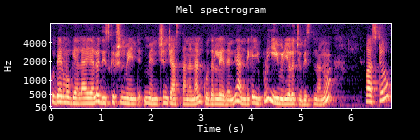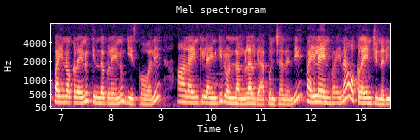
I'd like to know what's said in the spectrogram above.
కుబేర్ ముగ్గు ఎలా వేయాలో డిస్క్రిప్షన్ మెన్షన్ చేస్తానన్నాను కుదరలేదండి. అందుకే ఇప్పుడు ఈ వీడియోలో చూపిస్తున్నాను. ఫస్ట్ పైన ఒక లైను కింద ఒక లైను గీసుకోవాలి. ఆ లైన్కి లైన్కి రెండు అంగుళాలు గ్యాప్ ఉంచాలండి. పై లైన్ పైన ఒక లైన్ చిన్నది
